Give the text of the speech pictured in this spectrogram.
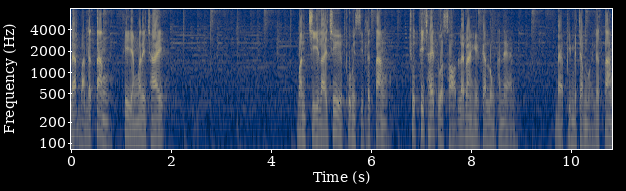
และบัตรเลือกตั้งที่ยังไม่ได้ใช้ บัญชีรายชื่อผู้มีสิทธิเลือกตั้ง ชุดที่ใช้ตรวจสอบและแบ่งเหตุการลงคะแนน แบบพิมพ์ประจำหน่วยเลือกตั้ง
